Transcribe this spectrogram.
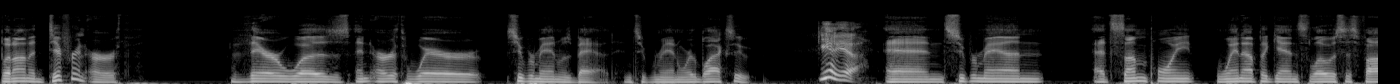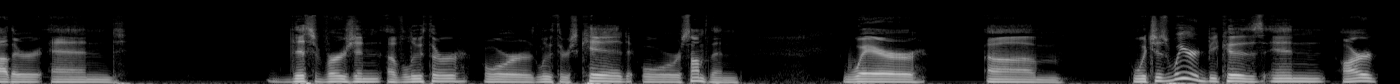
But on a different Earth, there was an Earth where Superman was bad and Superman wore the black suit. yeah, yeah. And Superman at some point went up against Lois's father and this version of Luthor or Luthor's kid or something where um which is weird because in our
